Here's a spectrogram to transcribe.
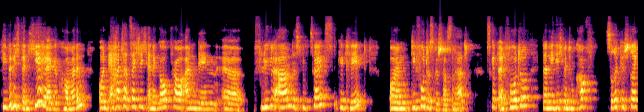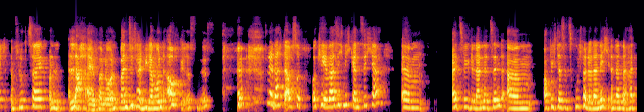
wie bin ich denn hierher gekommen? Und er hat tatsächlich eine GoPro an den äh, Flügelarm des Flugzeugs geklebt und die Fotos geschossen hat. Es gibt ein Foto, dann liege ich mit dem Kopf zurückgestreckt im Flugzeug und lach einfach nur und man sieht halt, wie der Mund aufgerissen ist. und er dachte auch so, okay, war sich nicht ganz sicher, ähm, als wir gelandet sind, ähm, ob ich das jetzt gut fand oder nicht. Und dann hat,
